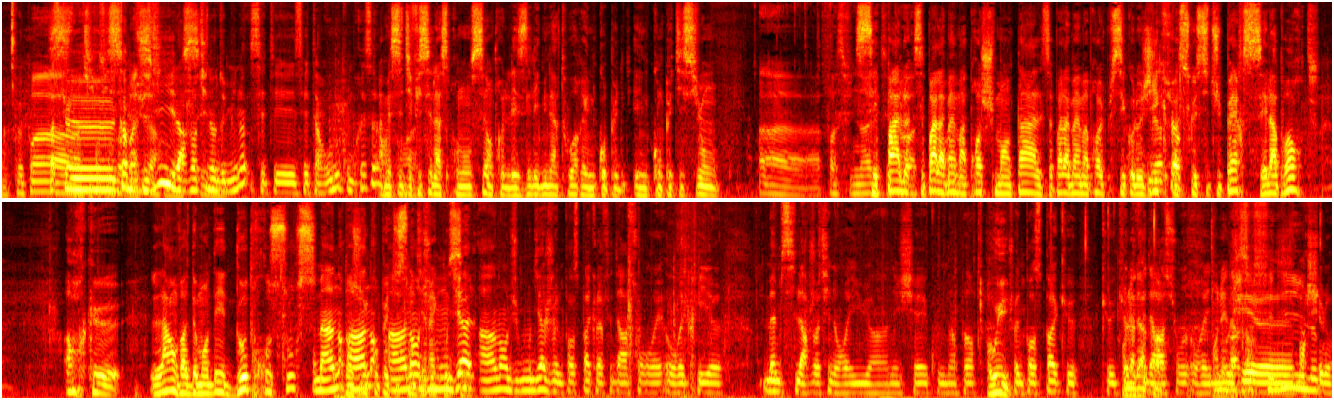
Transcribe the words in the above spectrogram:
On peut pas. Parce que, comme tu dis, l'Argentine en 2001, c'était un rouleau compresseur. Ah, mais c'est difficile à se prononcer entre les éliminatoires et une, une compétition. Euh, c'est pas, c'est pas la même approche mentale, c'est pas la même approche psychologique parce que si tu perds, c'est la porte. Or que là, on va demander d'autres ressources Mais un, dans une compétition un an, du mondial, à un an du mondial, je ne pense pas que la fédération aurait, pris, euh, même si l'Argentine aurait eu un échec ou n'importe, oui. je ne pense pas que, que, la fédération aurait limogé euh,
